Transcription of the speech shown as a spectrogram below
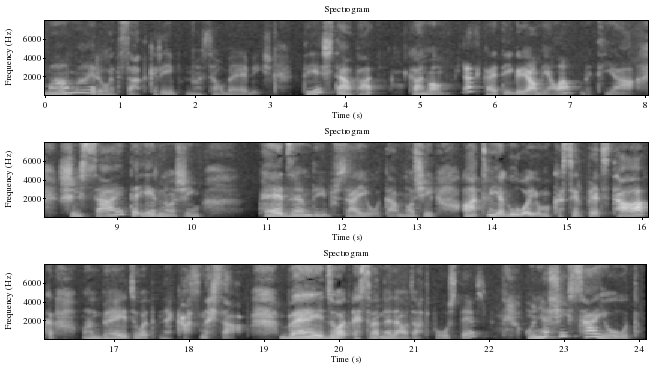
mammai rodas atkarība no sava bērnīša. Tieši tāpat kā no jā, kaitīgajām vielām, bet jā, šī saite ir no šīm pēcdzemdību sajūtām, no šī atvieglojuma, kas ir pēc tā, ka man beidzot nekas nesāp. Beidzot, es varu nedaudz atpūsties. Un ja šī sajūta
